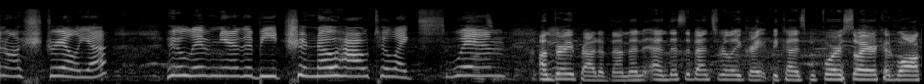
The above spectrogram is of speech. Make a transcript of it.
in Australia who live near the beach should know how to like swim. I'm very proud of them, and, and this event's really great because before Sawyer could walk,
